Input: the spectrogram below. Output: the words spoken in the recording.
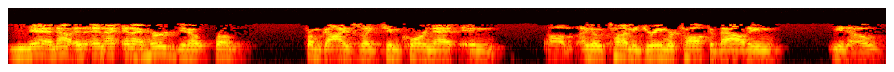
yeah, no, and, and I and I heard you know from from guys like Jim Cornette and um, I know Tommy Dreamer talked about him. You know,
